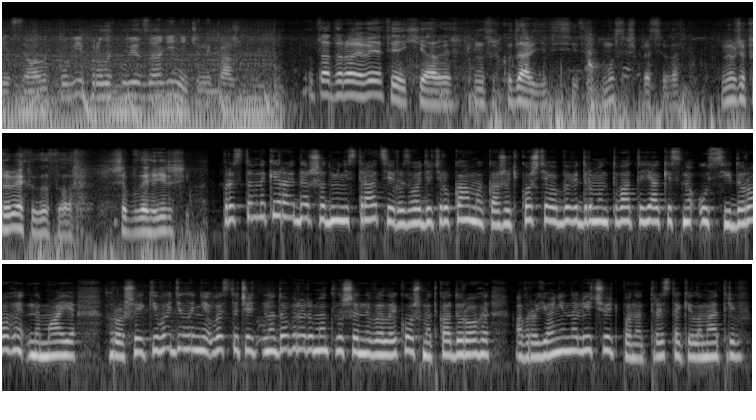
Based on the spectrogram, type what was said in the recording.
місяців. А легкові про легкові взагалі нічого не кажуть. Ну, та дорога видите, які, але ну, ж куди дітися, мусиш працювати. Ми вже привикли до того, ще були гірші. Представники райдержадміністрації розводять руками, кажуть, коштів, аби відремонтувати якісно усі дороги, немає. Грошей, які виділені, вистачить на добрий ремонт лише невеликого шматка дороги, а в районі налічують понад 300 кілометрів.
